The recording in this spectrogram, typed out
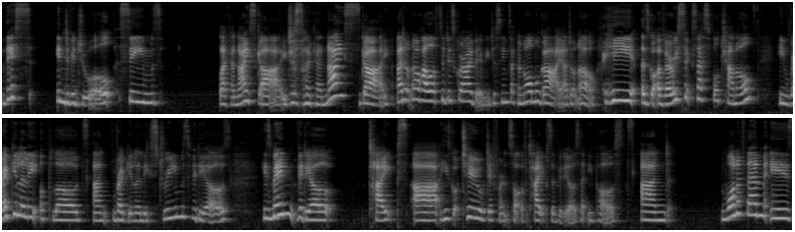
this individual seems like a nice guy, just like a nice guy. I don't know how else to describe him. He just seems like a normal guy. I don't know. He has got a very successful channel. He regularly uploads and regularly streams videos. His main video types are he's got two different sort of types of videos that he posts and one of them is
